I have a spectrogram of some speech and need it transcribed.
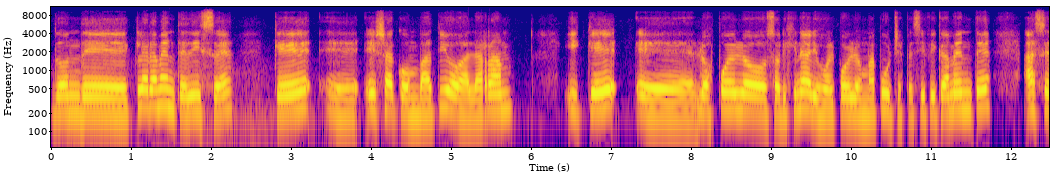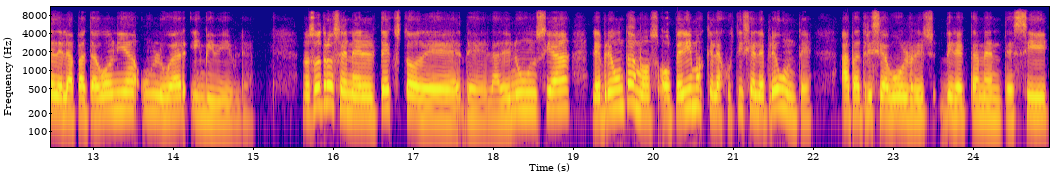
donde claramente dice que ella combatió a la RAM y que eh, los pueblos originarios o el pueblo mapuche específicamente hace de la Patagonia un lugar invivible. Nosotros en el texto de, la denuncia le preguntamos o pedimos que la justicia le pregunte a Patricia Bullrich directamente si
